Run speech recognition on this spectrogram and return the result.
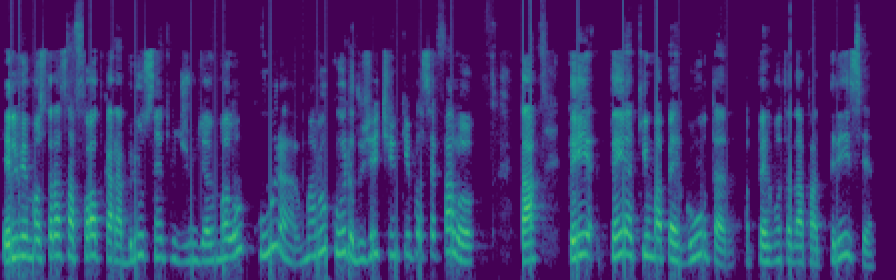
Ele me mostrou essa foto, cara, abriu o centro de Jundiaí, uma loucura, uma loucura, do jeitinho que você falou, tá? Tem, tem aqui uma pergunta, a pergunta da Patrícia,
